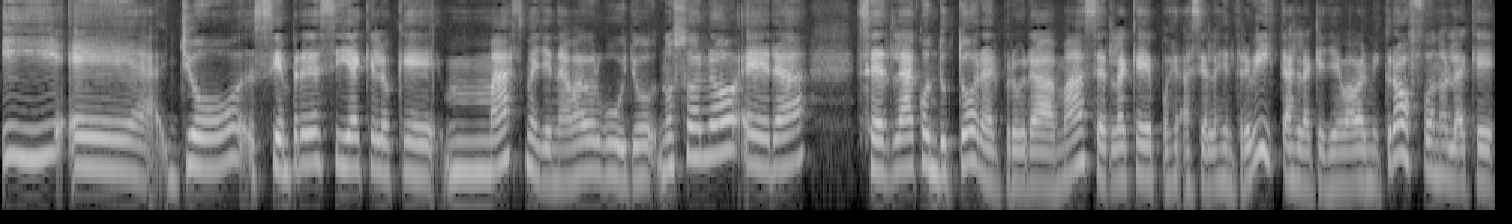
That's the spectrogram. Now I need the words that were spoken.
Y eh, yo siempre decía que lo que más me llenaba de orgullo no solo era ser la conductora del programa, ser la que pues hacía las entrevistas, la que llevaba el micrófono, la que,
